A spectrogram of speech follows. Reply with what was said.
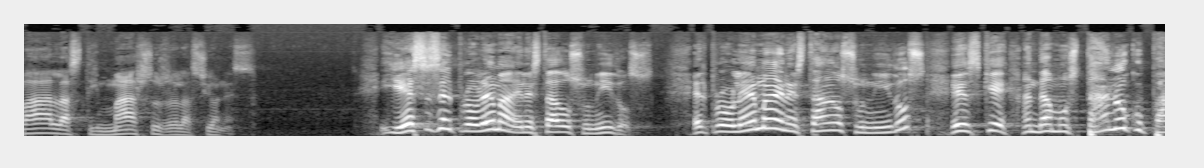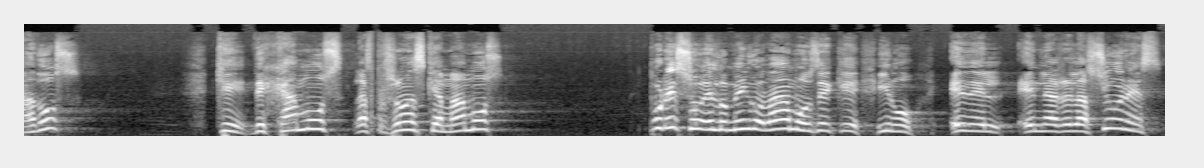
va a lastimar sus relaciones. Y ese es el problema en Estados Unidos. El problema en Estados Unidos es que andamos tan ocupados que dejamos las personas que amamos. Por eso el domingo hablamos de que en, el, en las relaciones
